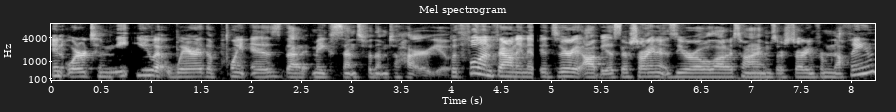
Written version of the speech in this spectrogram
in order to meet you at where the point is that it makes sense for them to hire you. With full and founding, it's very obvious. They're starting at zero a lot of times, they're starting from nothing.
